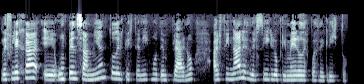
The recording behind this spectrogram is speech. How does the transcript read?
refleja eh, un pensamiento del cristianismo temprano al finales del siglo I después de Cristo.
